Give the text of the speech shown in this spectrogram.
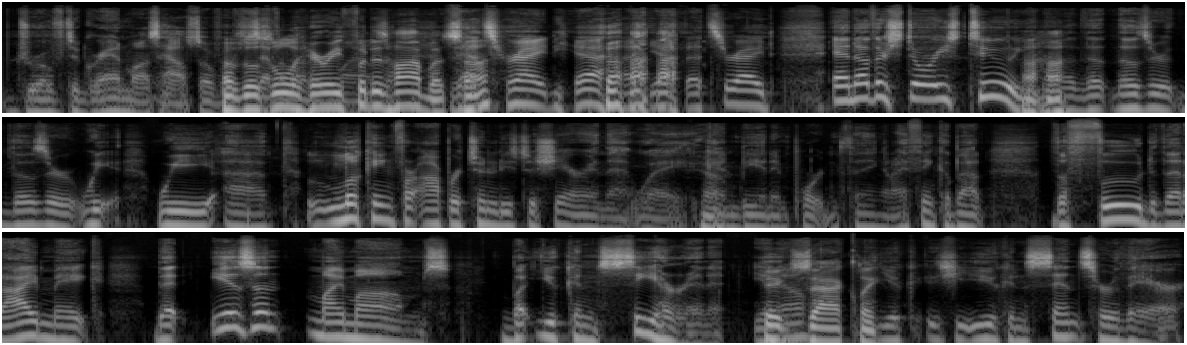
drove to Grandma's house over of those little hairy-footed hobbits huh That's right. Yeah, yeah, that's right. And other stories too. You Uh-huh. know, th- those are those are we we uh, looking for opportunities to share in that way can be an important thing. And I think about the food that I make that isn't my mom's, but you can see her in it. you know? Exactly. You you can sense her there.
